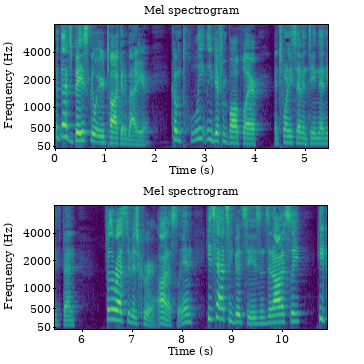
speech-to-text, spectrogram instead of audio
but that's basically what you're talking about here completely different ball player in 2017 than he's been for the rest of his career, honestly. And he's had some good seasons, and honestly, he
